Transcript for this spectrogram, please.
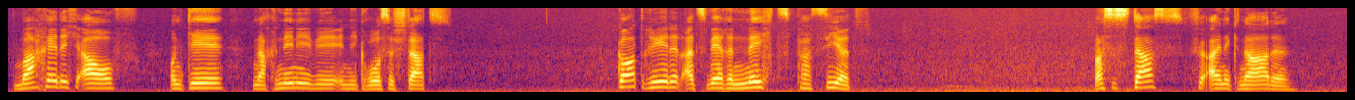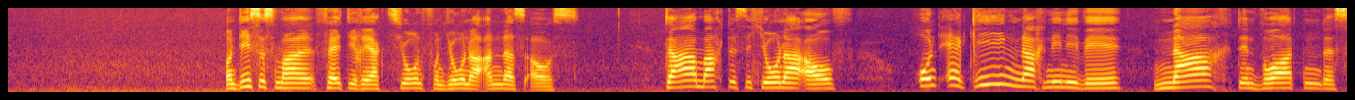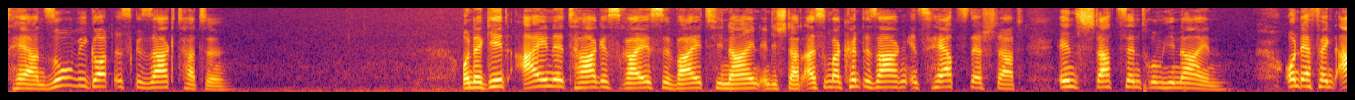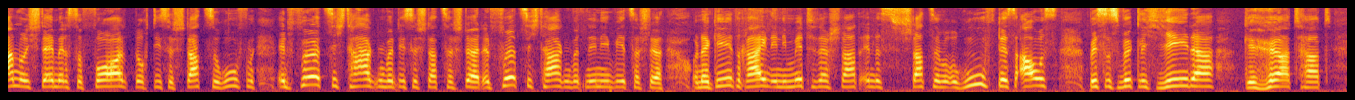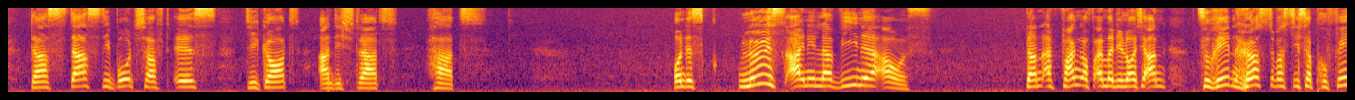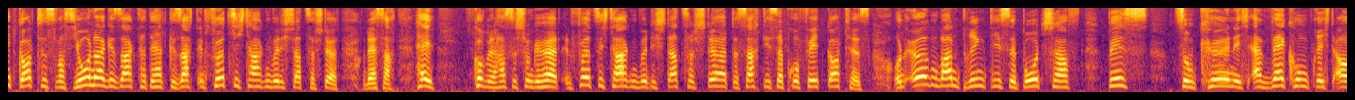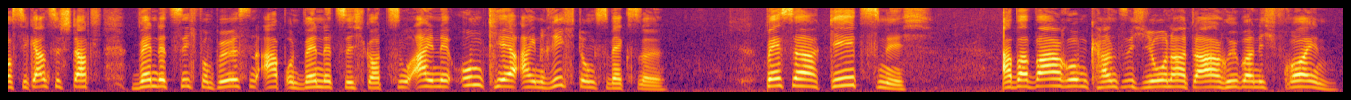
mache dich auf und geh nach Ninive in die große Stadt. Gott redet, als wäre nichts passiert. Was ist das für eine Gnade? Und dieses Mal fällt die Reaktion von Jona anders aus. Da machte sich Jona auf und er ging nach Ninive nach den Worten des Herrn, so wie Gott es gesagt hatte. Und er geht eine Tagesreise weit hinein in die Stadt. Also man könnte sagen, ins Herz der Stadt, ins Stadtzentrum hinein. Und er fängt an, und ich stelle mir das so vor, durch diese Stadt zu rufen, in 40 Tagen wird diese Stadt zerstört, in 40 Tagen wird Ninive zerstört. Und er geht rein in die Mitte der Stadt, in das Stadtzimmer, ruft es aus, bis es wirklich jeder gehört hat, dass das die Botschaft ist, die Gott an die Stadt hat. Und es löst eine Lawine aus. Dann fangen auf einmal die Leute an zu reden. Hörst du, was dieser Prophet Gottes, was Jona gesagt hat? Der hat gesagt, in 40 Tagen wird die Stadt zerstört. Und er sagt, hey, Kumpel, hast du schon gehört? In 40 Tagen wird die Stadt zerstört. Das sagt dieser Prophet Gottes. Und irgendwann dringt diese Botschaft bis zum König. Erweckung bricht aus. Die ganze Stadt wendet sich vom Bösen ab und wendet sich Gott zu. Eine Umkehr, ein Richtungswechsel. Besser geht's nicht. Aber warum kann sich Jona darüber nicht freuen?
